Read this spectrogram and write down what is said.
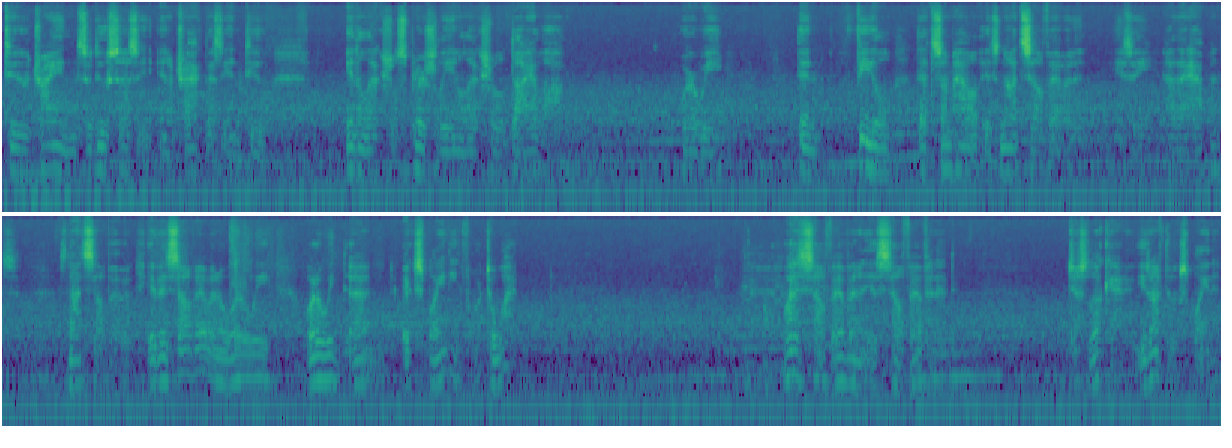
to try and seduce us and attract us into intellectual, spiritually intellectual dialogue, where we then feel that somehow it's not self-evident. You see how that happens? It's not self-evident. If it's self-evident, what are we, what are we uh, explaining for? To what? What is self-evident is self-evident. Just look at it. You don't have to explain it.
